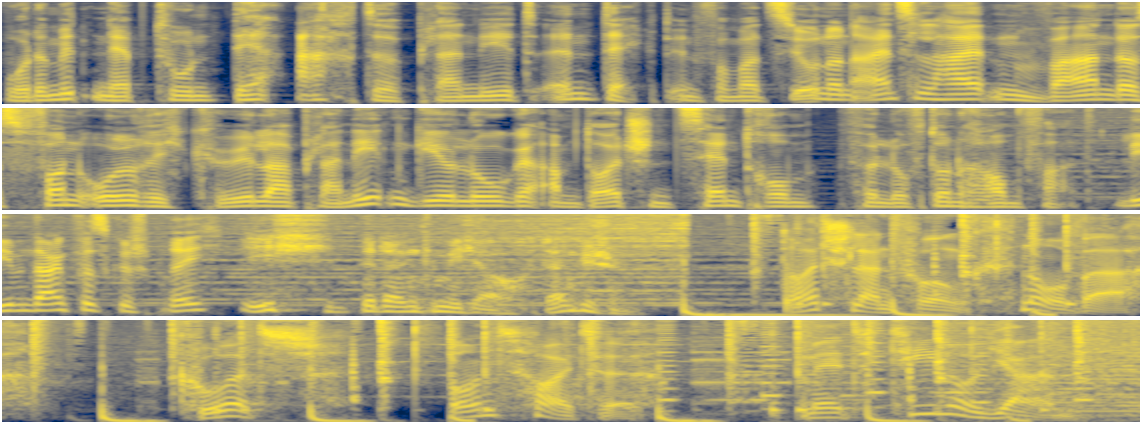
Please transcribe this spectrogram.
wurde mit Neptun der achte Planet entdeckt. Informationen und Einzelheiten waren das von Ulrich Köhler, Planetengeologe am Deutschen Zentrum für Luft- und Raumfahrt. Lieben Dank fürs Gespräch. Ich bedanke mich auch. Dankeschön. Deutschlandfunk Nova. Kurz und heute mit Tino Jan.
